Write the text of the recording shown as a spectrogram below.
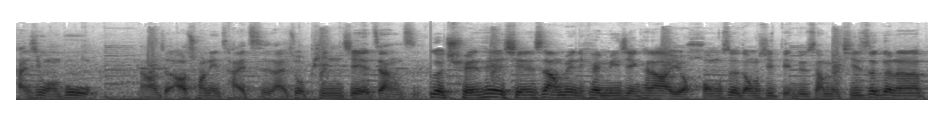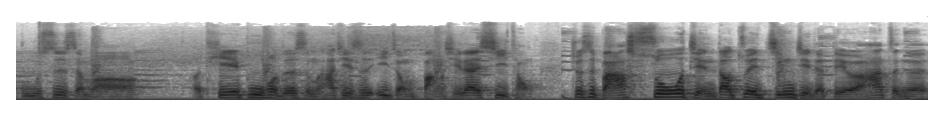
弹性网布，然后这 Ultra Knit 材质来做拼接，这样子。这个全黑的鞋上面，你可以明显看到有红色的东西点缀上面，其实这个呢不是什么。贴布或者是什么，它其实是一种绑鞋带系统，就是把它缩减到最精简的丢啊。它整个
